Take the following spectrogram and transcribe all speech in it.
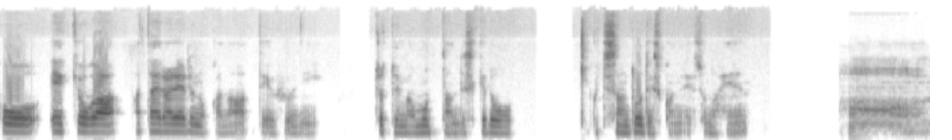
こう影響が与えられるのかなっていうふうにちょっと今思ったんですけど、菊池さんどうですかね、その辺。ああ、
